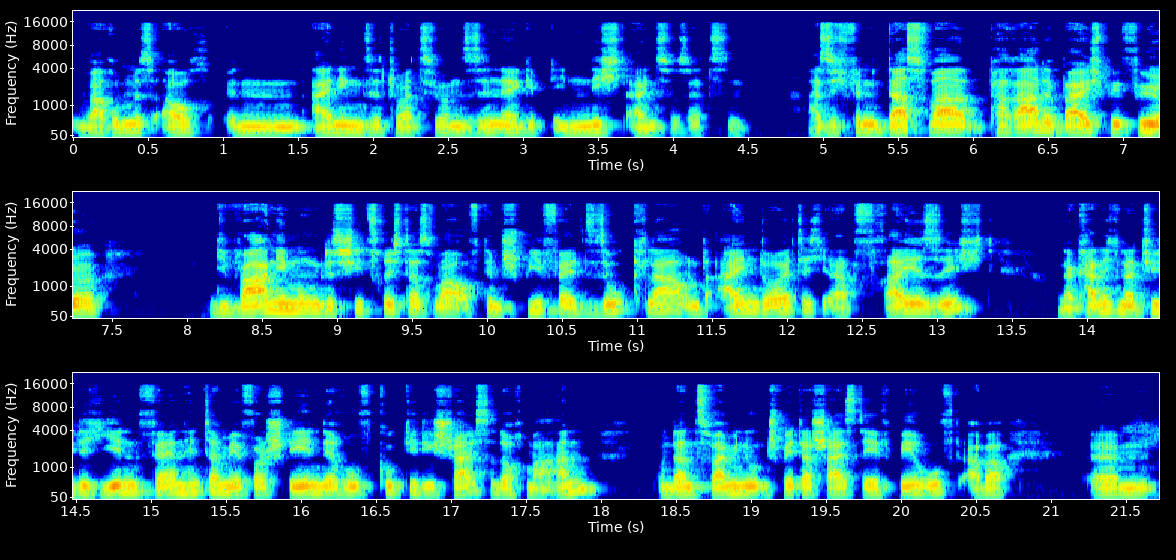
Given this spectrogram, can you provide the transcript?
warum es auch in einigen Situationen Sinn ergibt, ihn nicht einzusetzen. Also ich finde, das war Paradebeispiel für die Wahrnehmung des Schiedsrichters war auf dem Spielfeld so klar und eindeutig, er hat freie Sicht. Und da kann ich natürlich jeden Fan hinter mir verstehen, der ruft, guck dir die Scheiße doch mal an und dann zwei Minuten später Scheiß DFB ruft, aber ähm,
